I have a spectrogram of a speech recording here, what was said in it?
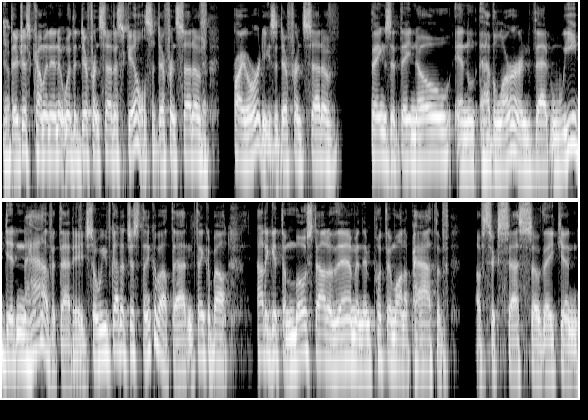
yep. they're just coming in it with a different set of skills, a different set of yep. priorities, a different set of things that they know and have learned that we didn't have at that age. So we've got to just think about that and think about how to get the most out of them and then put them on a path of of success so they can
